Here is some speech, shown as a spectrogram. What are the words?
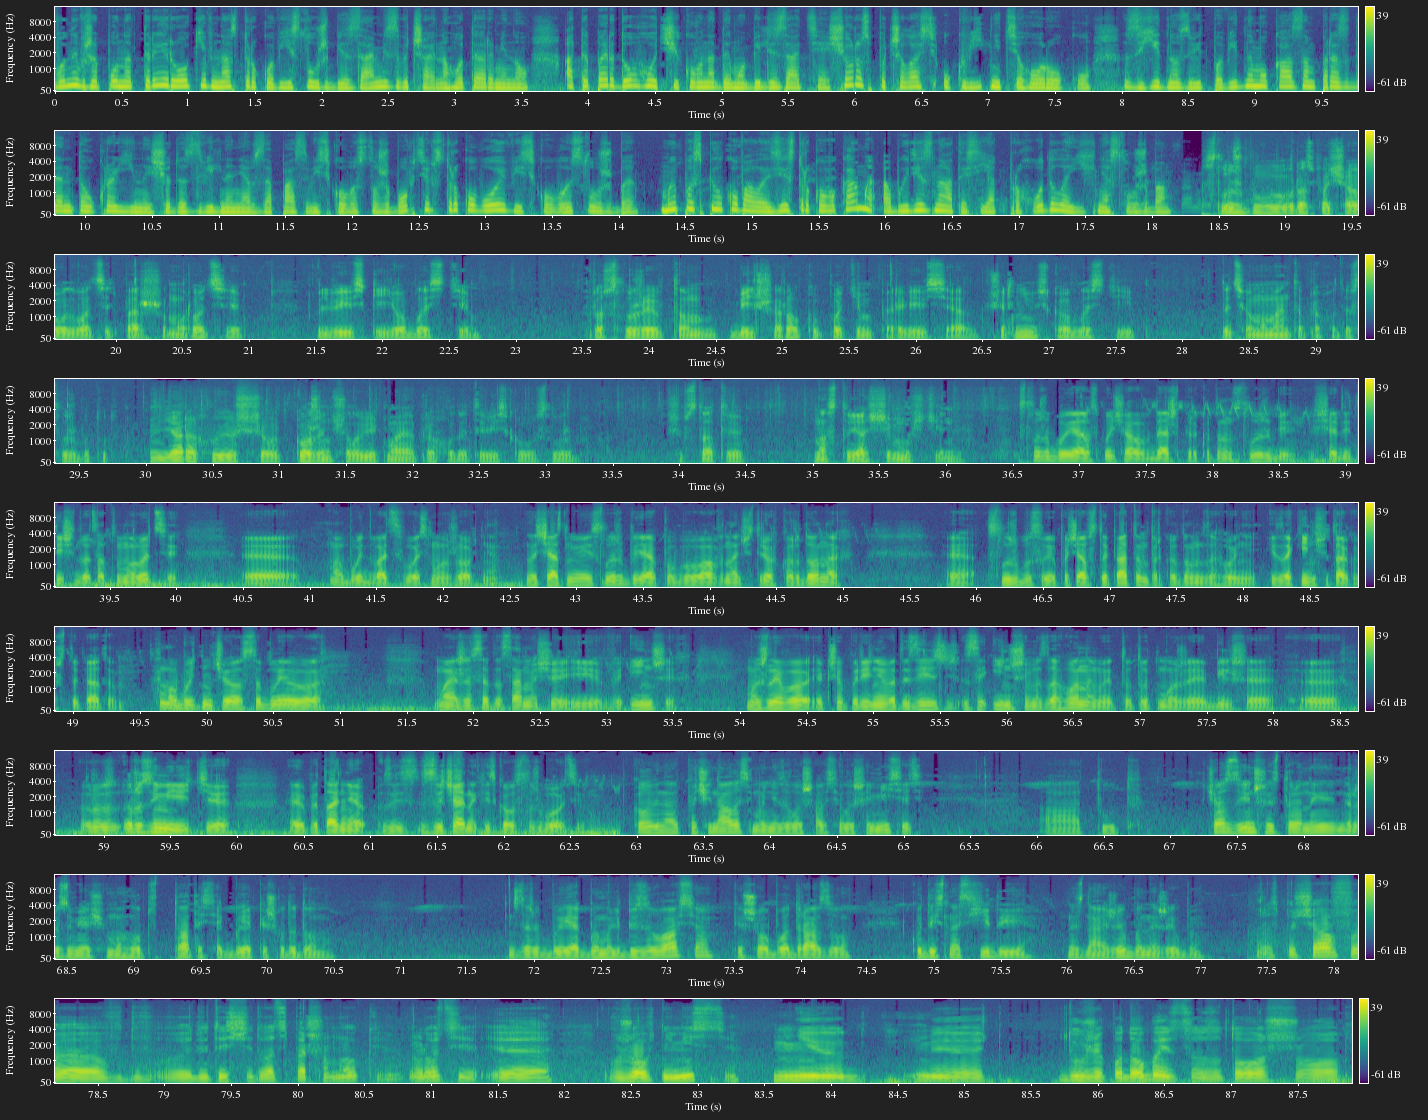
Вони вже понад три роки на строковій службі замість звичайного терміну. А тепер довгоочікувана демобілізація, що розпочалась у квітні цього року, згідно з відповідним указом президента України щодо звільнення в запас військовослужбовців строкової військової служби. Ми поспілкувалися зі строковиками, аби дізнатися, як проходила їхня служба. Службу розпочав у 21-му році у Львівській області. Прослужив там більше року, потім перевівся в Чернігівську область і до цього моменту проходив службу тут. Я рахую, що кожен чоловік має проходити військову службу, щоб стати настоящим мужчиною. Службу я розпочав в Держприкордонслужбі ще в 2020 році, е, мабуть, 28 жовтня. За час моєї служби я побував на чотирьох кордонах. Е, Службу свою почав в 105-му прикордонному загоні і закінчу також 105-м. Мабуть, нічого особливого, майже все те саме, що і в інших. Можливо, якщо порівнювати з іншими загонами, то тут може більше е, розуміють е, питання звичайних військовослужбовців. Коли війна починалась, мені залишався лише місяць. А тут час з іншої сторони не розумію, що могло б статися, якби я пішов додому. Якби, якби мобілізувався, пішов би одразу кудись на схід і не знаю, жив би, не жив би. Розпочав е, в 2021 році, в жовтні місяці. Мені е, дуже подобається за того, що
